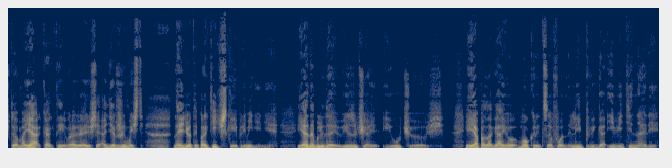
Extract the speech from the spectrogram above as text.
что моя, как ты выражаешься, одержимость найдет и практическое применение. Я наблюдаю, изучаю и учусь. И я полагаю, мокрица фон Липвига и ветеринарии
